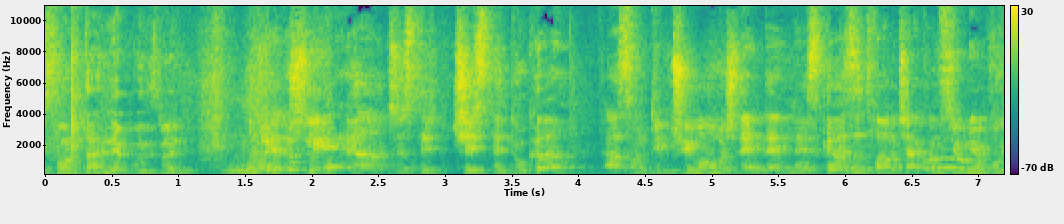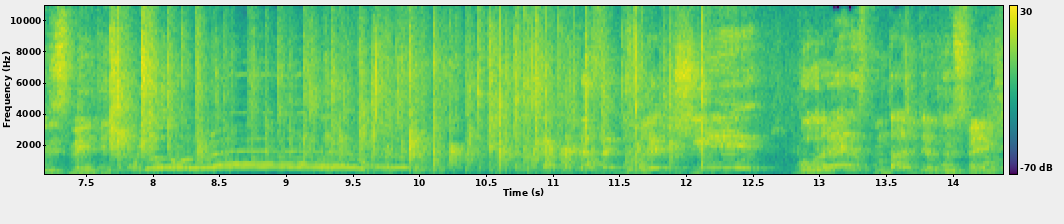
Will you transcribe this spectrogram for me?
Спонтанни аплодисменти. Добре дошли, рано, че сте, че сте тук. Аз съм Димчо, имам рожден ден днеска, затова очаквам силни аплодисменти. Както казах, добре дошли, благодаря за спонтанните аплодисменти.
